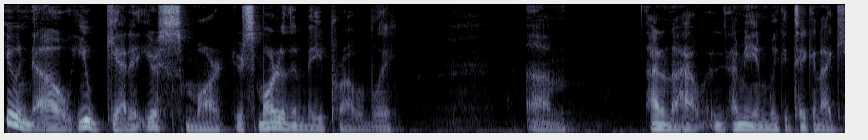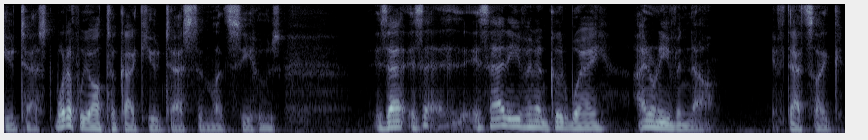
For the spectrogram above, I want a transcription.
you know, you get it. You're smart. You're smarter than me, probably. Um, I don't know how. I mean, we could take an IQ test. What if we all took IQ tests and let's see who's is that is that is that even a good way? I don't even know if that's like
